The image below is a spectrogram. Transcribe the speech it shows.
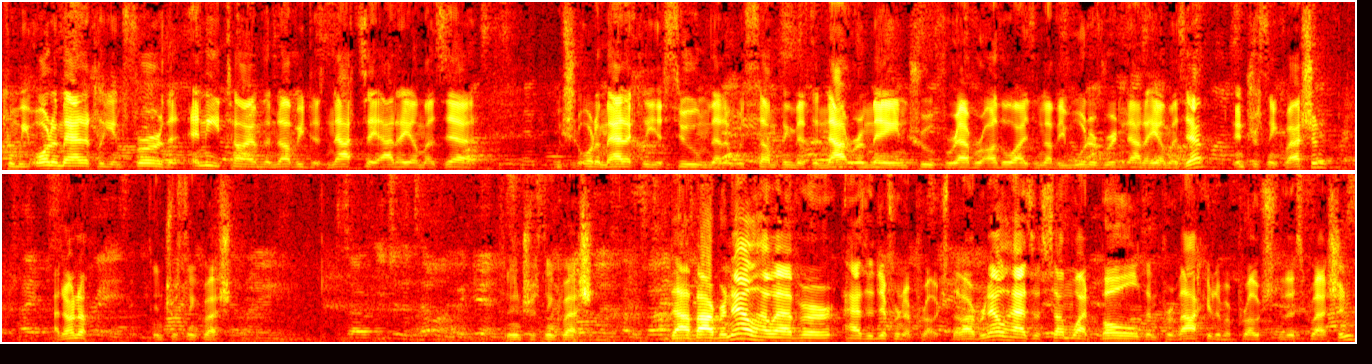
can we automatically infer that any time the Navi does not say Ad Hayom Hazeh, we should automatically assume that it was something that did not remain true forever. Otherwise, the Navi would have written out Hayom Hazeh. Interesting question. I don't know. Interesting question. It's an interesting question. The Abarbanel, however, has a different approach. The Abarbanel has a somewhat bold and provocative approach to this question.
